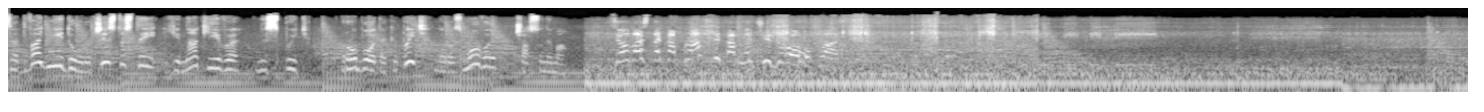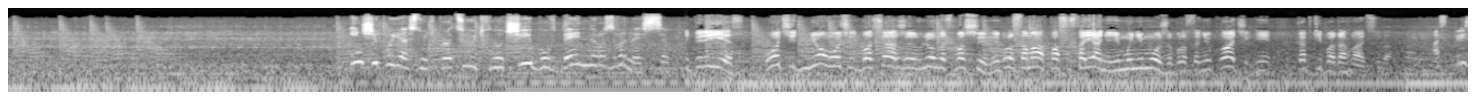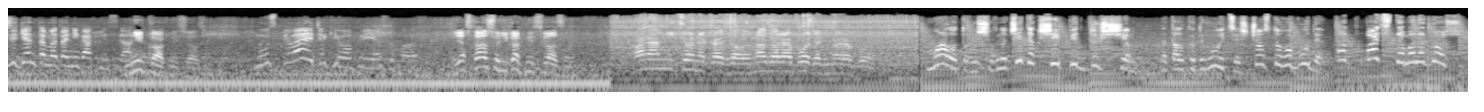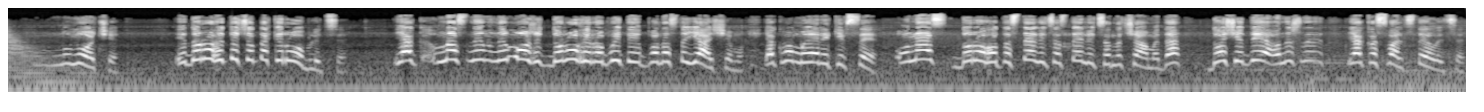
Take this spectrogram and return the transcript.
За два дні до урочистостей Єнакієве не спить. Робота кипить, на розмови часу нема. Це у вас така практика вночі дорогу класти? Інші пояснюють, працюють вночі, бо вдень не розвернешся. И переезд. Очень днем очень большая оживленность машин. И просто сама по состоянию мы не можем просто ни укладчик, ни катки подогнать сюда. А з президентом це ніяк не зв'язано? Никак не связано. Не успіваєте к його приїзду? Я сказал, что никак не связано. А нам ничего не казала, надо работать, мы работаем. Мало того, що вночі так ще й під дощем. Наталка дивується, що з того буде. От бачите, мене дощ ну, моче. І дороги точно так і робляться. Як у нас не, не можуть дороги робити по-настоящему, як в Америці все. У нас дорога то стелиться, стелються ночами, да? дощ іде, вони ж не як асфальт стелиться.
